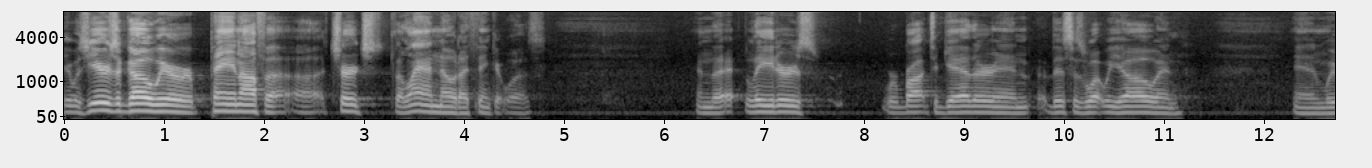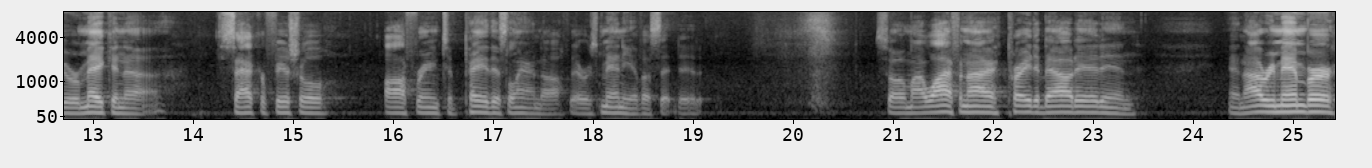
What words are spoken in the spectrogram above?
it was years ago we were paying off a, a church the land note I think it was. And the leaders were brought together and this is what we owe and and we were making a sacrificial offering to pay this land off. There was many of us that did it. So my wife and I prayed about it, and and I remember.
